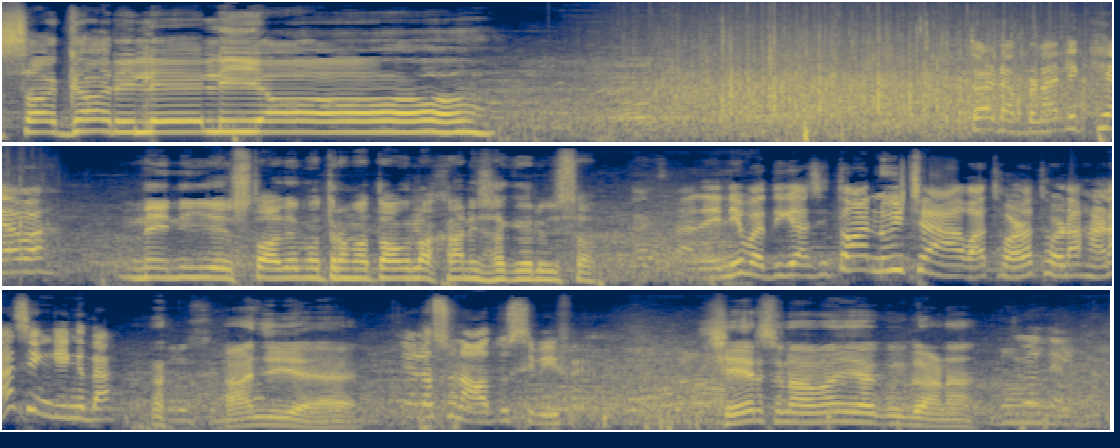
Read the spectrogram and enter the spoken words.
सा घर ले लिया ਤੁਹਾਡਾ ਬਣਾ ਲਿਖਿਆ ਵਾ नहीं नहीं ये उस्ताद मोहतरम अताउल्ला खानी सकेलवी साहब ਅੱਛਾ ਨਹੀਂ ਨਹੀਂ ਵਧੀਆ ਸੀ ਤੁਹਾਨੂੰ ਵੀ ਚਾਹ ਵਾ ਥੋੜਾ ਥੋੜਾ ਹਨਾ ਸਿੰਗਿੰਗ ਦਾ ਹਾਂਜੀ ਹੈ ਚਲੋ ਸੁਣਾਓ ਤੁਸੀਂ ਵੀ ਫਿਰ ਸ਼ੇਰ ਸੁਣਾਵਾਂ ਜਾਂ ਕੋਈ ਗਾਣਾ ਜੋ ਦਿਲ ਕਰੇ।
